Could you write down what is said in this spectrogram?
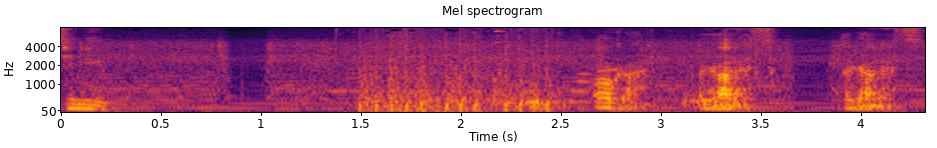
continue. Oh god, I got it. I got it.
